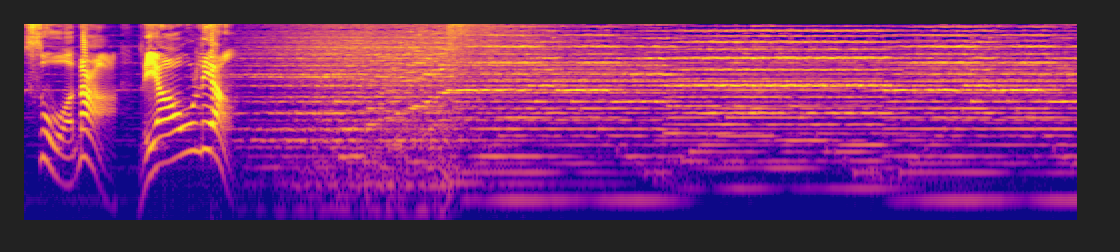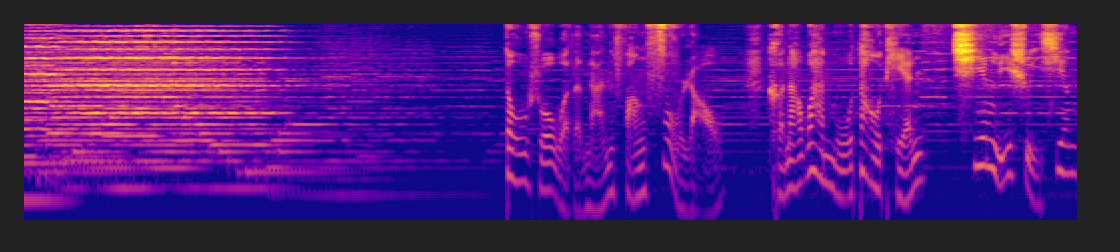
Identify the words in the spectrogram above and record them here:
唢呐嘹亮。都说我的南方富饶，可那万亩稻田、千里水乡，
